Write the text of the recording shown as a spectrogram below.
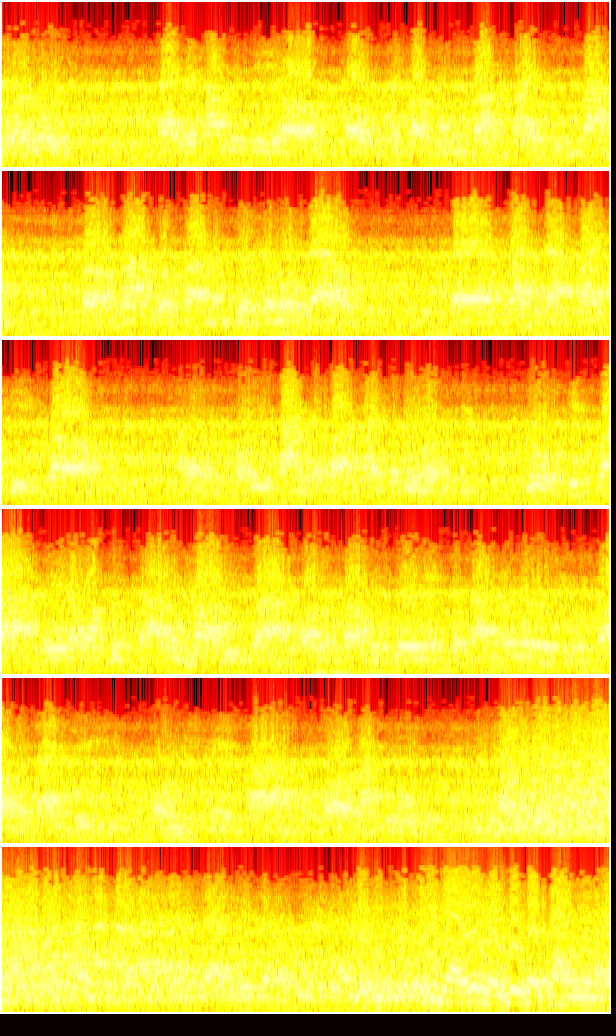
ตัวลูก ได้ไปทำพิธีออกออกเป็นประพุงบ้างสายสินบ้างก็ปรากฏว่ามันเกิดสงบแล้ว แต่รัฐจะไปอีกก็เอ่อของอยู่ต่างจังหวัดไม่สะดวกลูกคิดว่าเออเรามาปรึกษาหลวงพ่อดีกว่าเพราะหลวงพ่อไม่เคยเมตตาเราเลยหลวงพ่อประใจดีหลวงพ่อมีเมตตาหลวงพ่อรักลูกที่เราไม่เป็นที่สตังค์นะ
